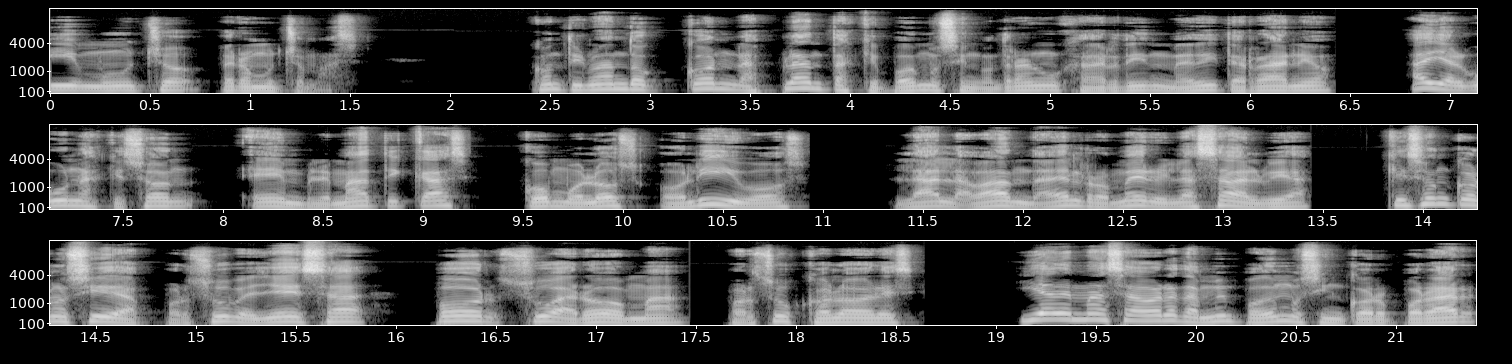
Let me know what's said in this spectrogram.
y mucho, pero mucho más. Continuando con las plantas que podemos encontrar en un jardín mediterráneo, hay algunas que son emblemáticas como los olivos, la lavanda, el romero y la salvia, que son conocidas por su belleza, por su aroma, por sus colores, y además ahora también podemos incorporar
